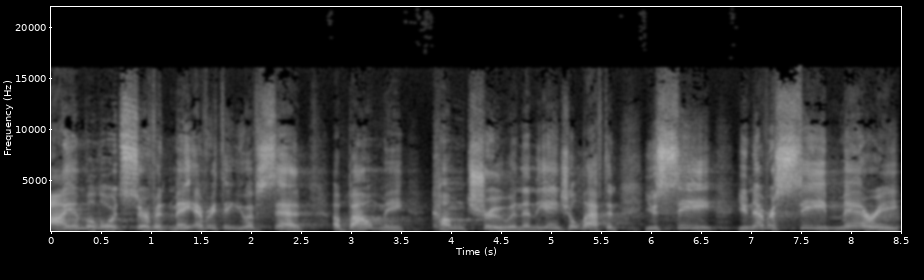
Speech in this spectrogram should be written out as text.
I am the Lord's servant. May everything you have said about me come true. And then the angel left. And you see, you never see Mary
